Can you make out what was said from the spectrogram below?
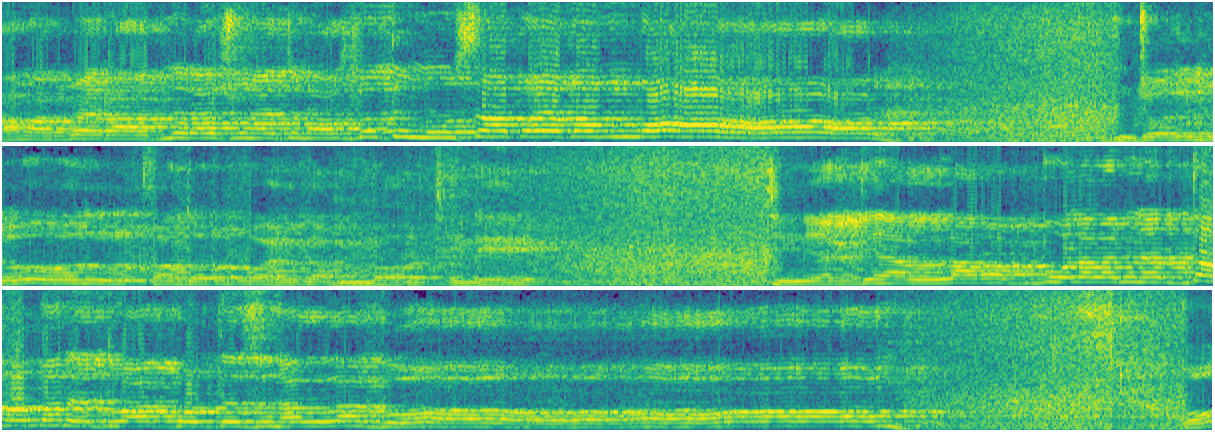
আমার ভাইরা আপনারা শুনেছেন হজরত মুসা পয়গম্বর, জলিলুল কদর পয়গম্বর তিনি। তিনি একদিন আল্লাহ রব্বুল আলমিনের দরবারে দোয়া করতেছেন, আল্লাহ গো, ও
